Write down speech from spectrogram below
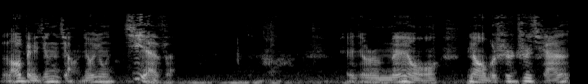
老北京讲究用介子，这就是没有尿不湿之前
